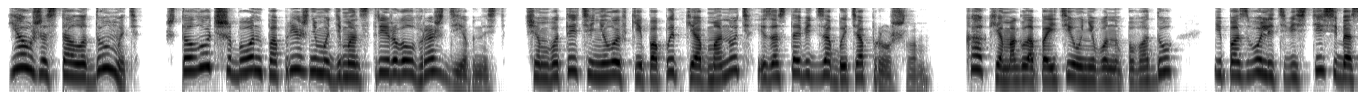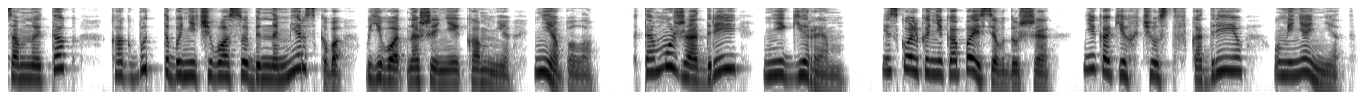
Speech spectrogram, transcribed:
Я уже стала думать, что лучше бы он по-прежнему демонстрировал враждебность, чем вот эти неловкие попытки обмануть и заставить забыть о прошлом. Как я могла пойти у него на поводу и позволить вести себя со мной так, как будто бы ничего особенно мерзкого в его отношении ко мне не было? К тому же Адрей не Герем. И сколько ни копайся в душе, никаких чувств к Адрею у меня нет.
